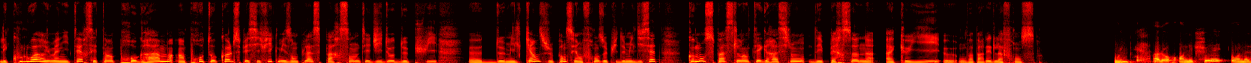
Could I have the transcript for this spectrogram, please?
Les couloirs humanitaires, c'est un programme, un protocole spécifique mis en place par Santé Gidio depuis 2015, euh, je pense, et en France depuis 2017. Comment se passe l'intégration des personnes accueillies euh, On va parler de la France. Oui, alors en effet, on a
